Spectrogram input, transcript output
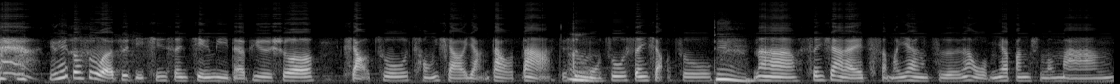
因为都是我自己亲身经历的。譬如说。小猪从小养到大，就是母猪生小猪。对，那生下来什么样子？那我们要帮什么忙？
